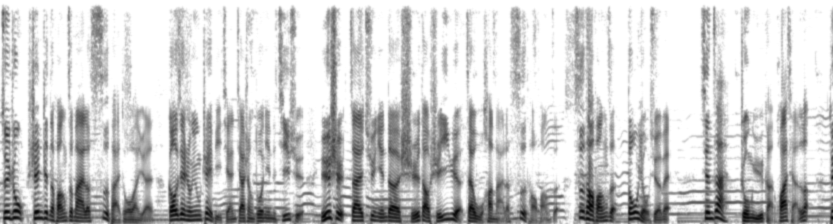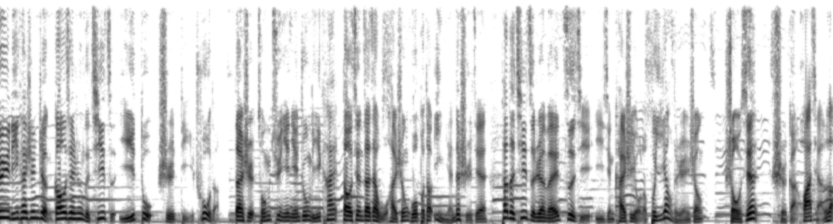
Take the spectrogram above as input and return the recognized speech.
最终深圳的房子卖了四百多万元。高先生用这笔钱加上多年的积蓄，于是，在去年的十到十一月，在武汉买了四套房子，四套房子都有学位。现在终于敢花钱了。对于离开深圳，高先生的妻子一度是抵触的。但是从去年年中离开到现在在武汉生活不到一年的时间，他的妻子认为自己已经开始有了不一样的人生。首先是敢花钱了，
